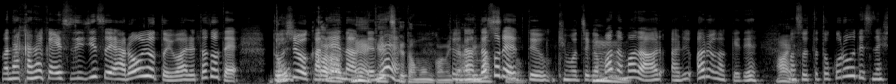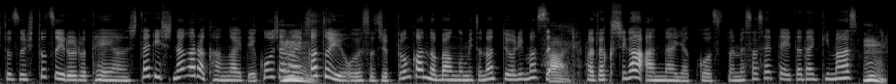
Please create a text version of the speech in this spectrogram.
まあ、なかなか SDGs やろうよと言われたのでどうしようかねなんてね。ね手つけたもんかみたいななんだそれっていう気持ちがまだまだある,、あるあるわけで、はい。まあ、そういったところをですね一つ一ついろいろ提案したりしながら考えていこうじゃないかというおよそ10分間の番組となっております、はい。私が案内役を務めさせていただきます、うん。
